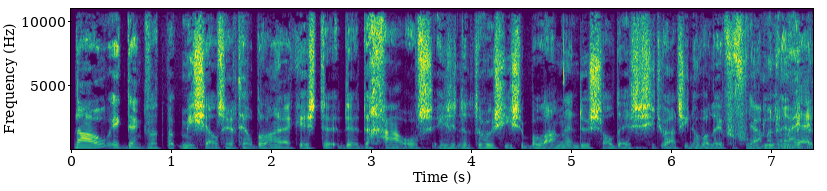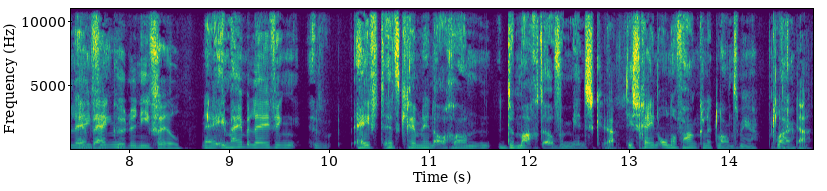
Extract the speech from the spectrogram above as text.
Nou, ik denk wat Michel zegt heel belangrijk is. De, de, de chaos is in het Russische belang. En dus zal deze situatie nog wel even voortduren. Ja, en, wij, beleving, en wij kunnen niet veel. Nee, in mijn beleving heeft het Kremlin al gewoon de macht over Minsk. Ja. Het is geen onafhankelijk land meer. Klaar. Ja,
